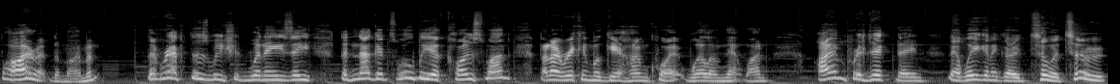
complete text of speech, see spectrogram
fire at the moment. The Raptors we should win easy. The Nuggets will be a close one, but I reckon we'll get home quite well in that one. I'm predicting that we're going to go 2 or 2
